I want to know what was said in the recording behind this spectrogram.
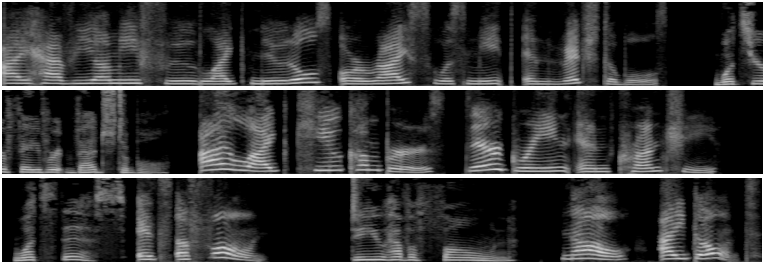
I have yummy food like noodles or rice with meat and vegetables. What's your favorite vegetable? I like cucumbers. They're green and crunchy. What's this? It's a phone. Do you have a phone? No, I don't.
